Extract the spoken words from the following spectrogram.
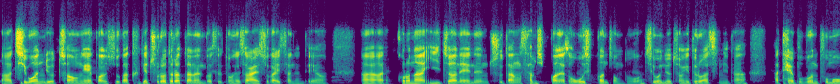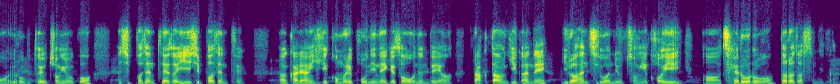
어 지원 요청의 건수가 크게 줄어들었다는 것을 통해서 알 수가 있었는데요. 아 코로나 이전에는 주당 30 건에서 50건 정도 지원 요청이 들어왔습니다. 아 대부분 부모로부터 요청이 오고 한10% 에서 20%어 가량 히키코모리 본인에게서 오는데요. 락다운 기간에 이러한 지원 요청이 거의 어 제로로 떨어졌습니다.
